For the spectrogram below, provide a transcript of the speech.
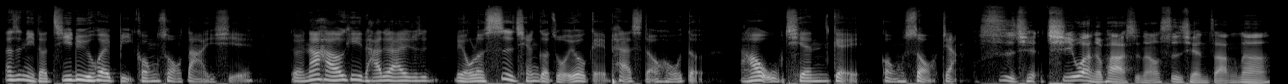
但是你的几率会比公售大一些。对，那 Hello Kitty 它大概就是留了四千个左右给 pass 的 holder，然后五千给公售，这样。四千七万个 pass，然后四千张，那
